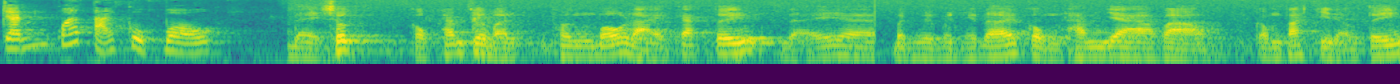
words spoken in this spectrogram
tránh quá tải cục bộ. Đề xuất Cục Khám chữa bệnh phân bố lại các tuyến để bệnh viện bệnh nhiệt đới cùng tham gia vào công tác chỉ đạo tuyến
